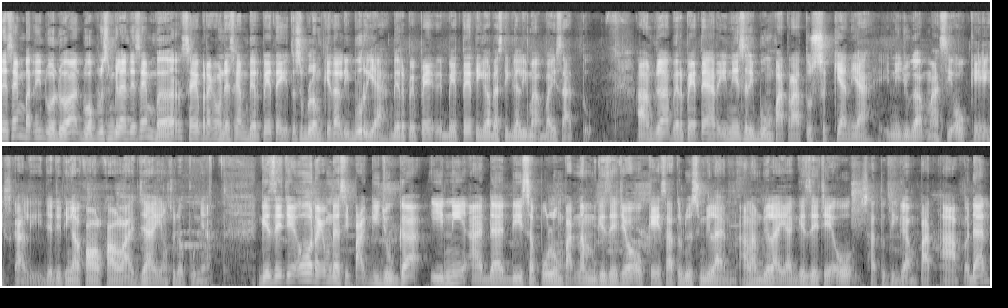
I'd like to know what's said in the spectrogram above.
Desember nih 22 29 Desember saya merekomendasikan BRPT itu sebelum kita libur ya BRPP BT 1335 by 1 Alhamdulillah BRPT hari ini 1400 sekian ya. Ini juga masih oke okay sekali. Jadi tinggal call-call aja yang sudah punya GZCO rekomendasi pagi juga ini ada di 1046 GZCO oke okay, 129 Alhamdulillah ya GZCO 134 up. Dan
